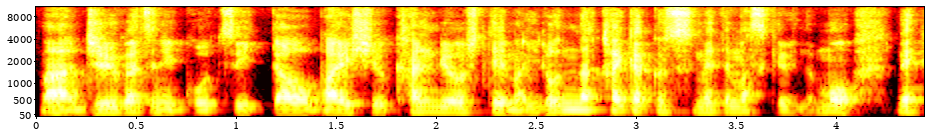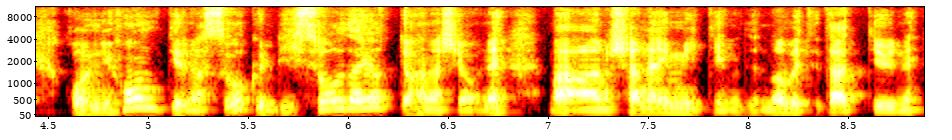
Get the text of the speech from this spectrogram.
まあ、10月にこうツイッターを買収完了して、まあ、いろんな改革進めてますけれども、ね、こう日本っていうのはすごく理想だよっていう話をね、まあ、あの社内ミーティングで述べてたっていうね、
